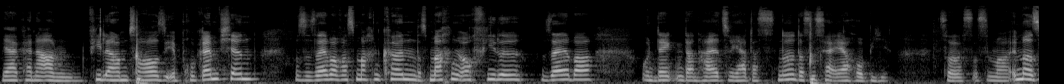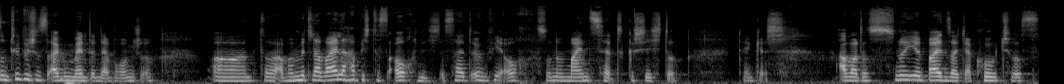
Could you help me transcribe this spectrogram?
ja, keine Ahnung, viele haben zu Hause ihr Programmchen, wo sie selber was machen können. Das machen auch viele selber und denken dann halt so, ja, das, ne, das ist ja eher Hobby. So, das ist immer, immer so ein typisches Argument in der Branche. Und, äh, aber mittlerweile habe ich das auch nicht. Das ist halt irgendwie auch so eine Mindset-Geschichte, denke ich. Aber das, ne, ihr beiden seid ja Coaches.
